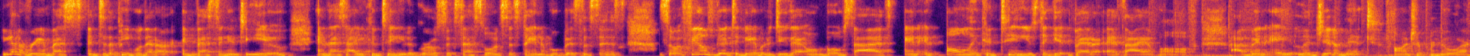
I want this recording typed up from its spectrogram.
You got to reinvest into the people that are investing into you. And that's how you continue to grow successful and sustainable businesses. So it feels good to be able to do that on both sides. And it only continues to get better as I evolve. I've been a legitimate entrepreneur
